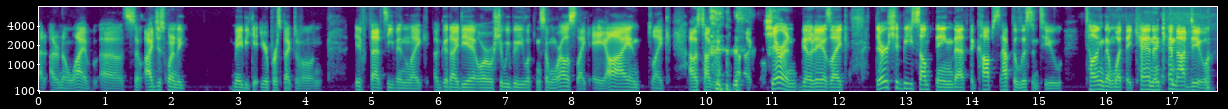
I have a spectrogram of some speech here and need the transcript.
I, I don't know why. Uh, so I just wanted to maybe get your perspective on if that's even like a good idea or should we be looking somewhere else like ai and like i was talking to uh, sharon the other day i was like there should be something that the cops have to listen to telling them what they can and cannot do.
